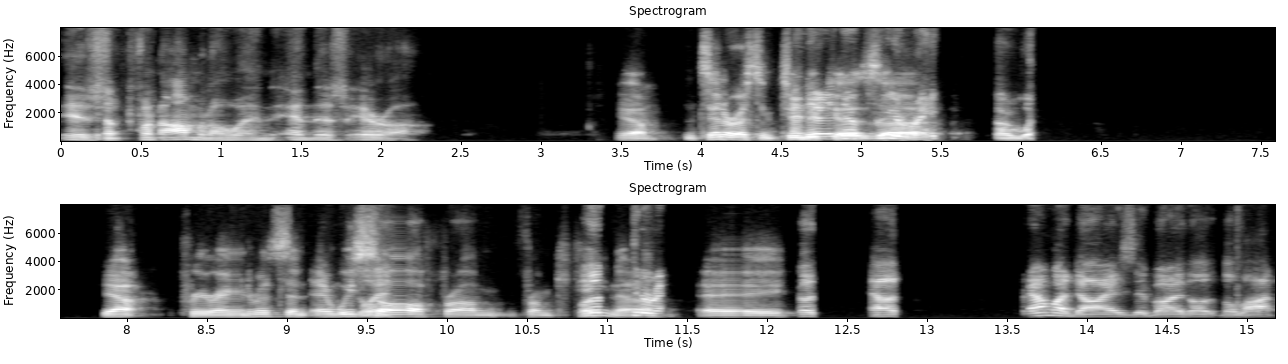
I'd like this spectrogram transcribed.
is yep. phenomenal in, in this era. Yeah, it's interesting too they're, because they're uh, yeah, pre-arrangements, and, and we Go saw ahead. from from CANA a grandma dies, they buy the, the lot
